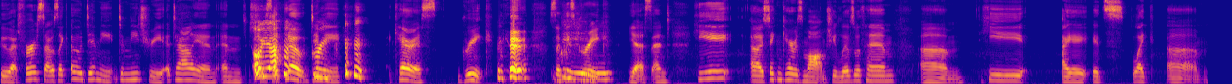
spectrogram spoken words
who at first I was like, "Oh, Demi, Dimitri, Italian," and she's Oh, yeah. like, "No, Demi, Greek. Greek." so he's Greek, yes, and he uh, is taking care of his mom. She lives with him. Um, he, I, it's like um,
